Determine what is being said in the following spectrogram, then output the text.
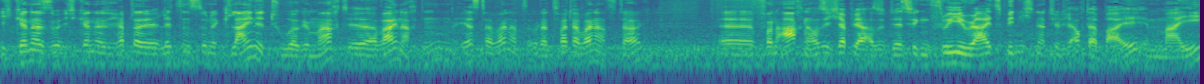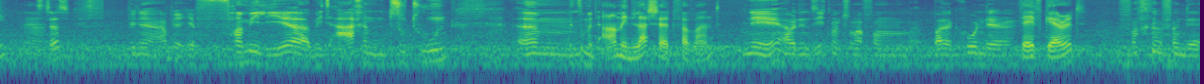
Ich kenne das, ich kenne ich habe da letztens so eine kleine Tour gemacht, äh, Weihnachten, erster Weihnachts- oder zweiter Weihnachtstag äh, von Aachen aus. Ich habe ja, also deswegen Three Rides bin ich natürlich auch dabei, im Mai ja. ist das. Ich ja, habe ja hier familiär mit Aachen zu tun. Ähm, Bist du mit Armin Laschet verwandt? Nee, aber den sieht man schon mal vom Balkon der... Dave Garrett? Von, von der,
